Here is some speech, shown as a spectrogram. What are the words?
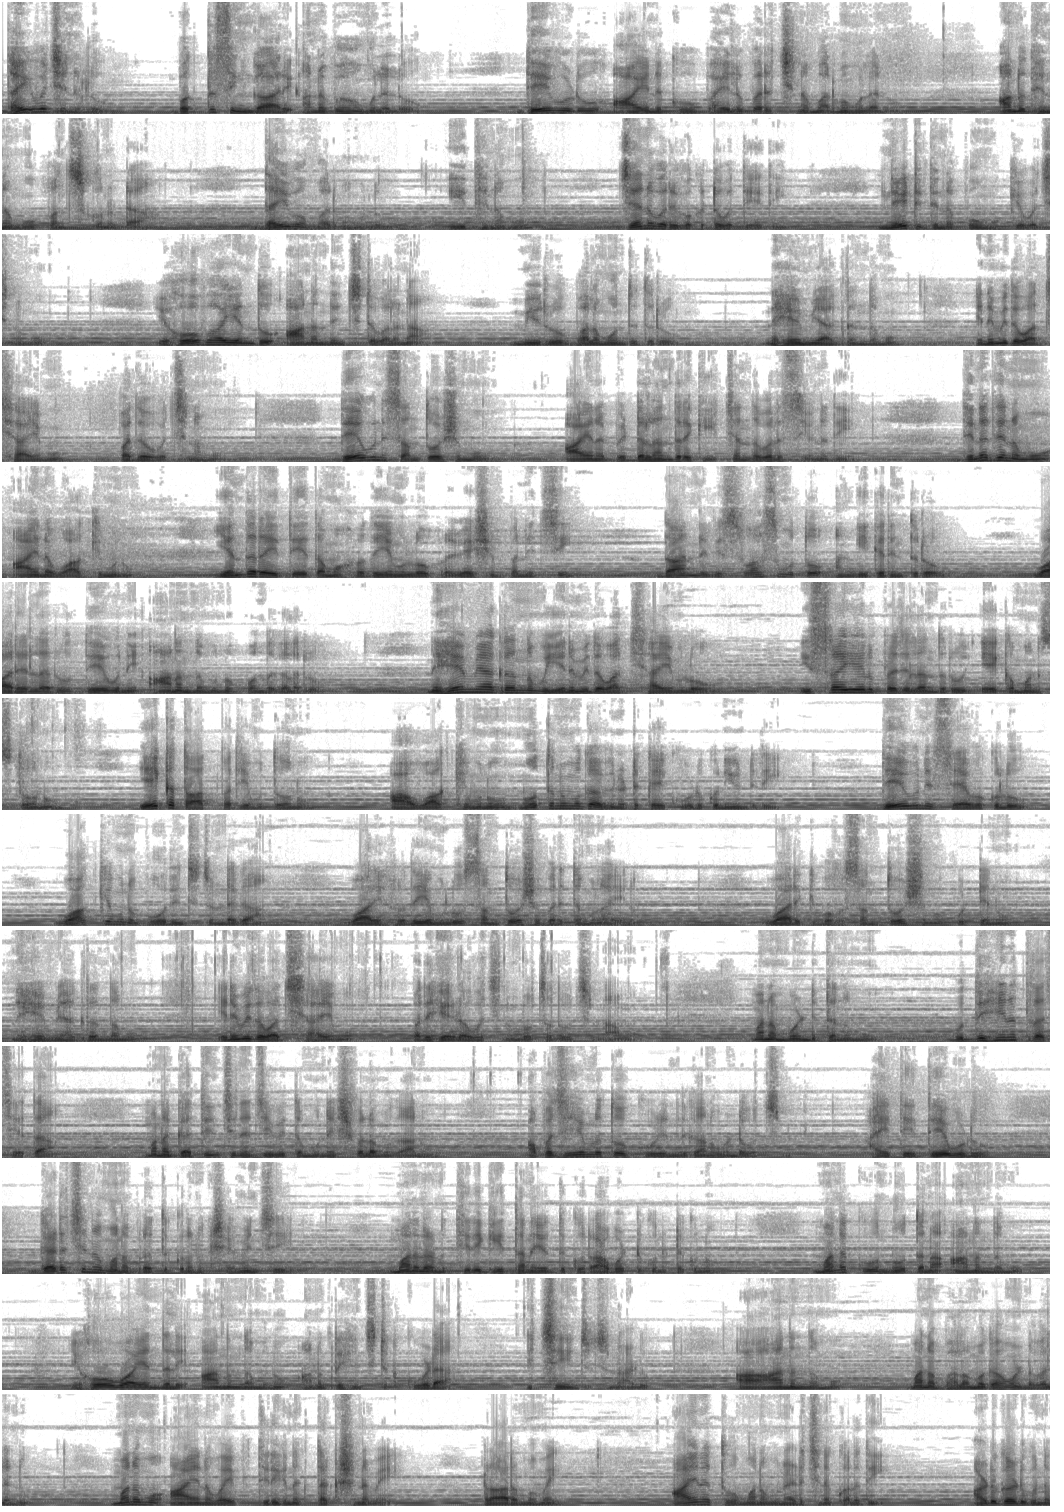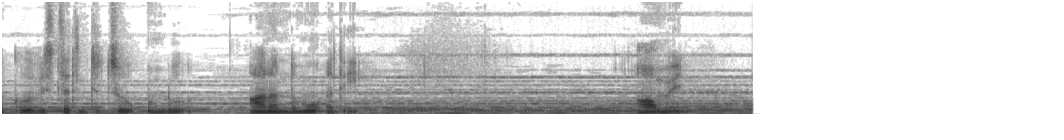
దైవజనులు భక్త సింగారి అనుభవములలో దేవుడు ఆయనకు బయలుపరిచిన మర్మములను అనుదినము పంచుకొనుట. దైవ మర్మములు ఈ దినము జనవరి ఒకటవ తేదీ నేటి దినపు ముఖ్య వచనము. యహోవాయందు ఆనందించుట వలన మీరు బలమొందుదురు. నెహేమ్యా గ్రంథము ఎనిమిదవ అధ్యాయము పదవ వచనము. దేవుని సంతోషము ఆయన బిడ్డలందరికీ చెందవలసి ఉన్నది. దినదినము ఆయన వాక్యమును ఎందరైతే తమ హృదయములో ప్రవేశింపనిచ్చి దాన్ని విశ్వాసముతో అంగీకరింతురో వారెల్లరూ దేవుని ఆనందమును పొందగలరు. నెహేమ్యా గ్రంథము ఎనిమిదవ అధ్యాయంలో ఇస్రాయేలు ప్రజలందరూ ఏక మనసుతోనూ ఏక తాత్పర్యముతోనూ ఆ వాక్యమును నూతనముగా వినుటకై కూడుకుని ఉండిరి దేవుని సేవకులు వాక్యమును బోధించుచుండగా వారి హృదయములు సంతోషభరితములాయను వారికి బహు సంతోషము పుట్టెను. నెహేమ్యా గ్రంథము ఎనిమిదవ అధ్యాయము పదిహేడవ వచనంలో చదువుచున్నాము. మన మొండితనము బుద్ధిహీనతల చేత మన గతించిన జీవితము నిష్ఫలముగాను అపజయములతో కూడినదిగాను ఉండవచ్చును. అయితే దేవుడు గడచిన మన బ్రతుకులను క్షమించి మనలను తిరిగి తన యొద్దకు రాబట్టుకున్నట్టుకును మనకు నూతన ఆనందము యహోవాయందలి ఆనందమును అనుగ్రహించుటకు కూడా నిశ్చయించుచున్నాడు. ఆ ఆనందము మన బలముగా ఉండవలెను. మనము ఆయన వైపు తిరిగిన తక్షణమే ప్రారంభమై ఆయనతో మనము నడిచిన కొలది అడుగడుగునకు విస్తరించుచూ ఉండు ఆనందము అది. ఆమెన్.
